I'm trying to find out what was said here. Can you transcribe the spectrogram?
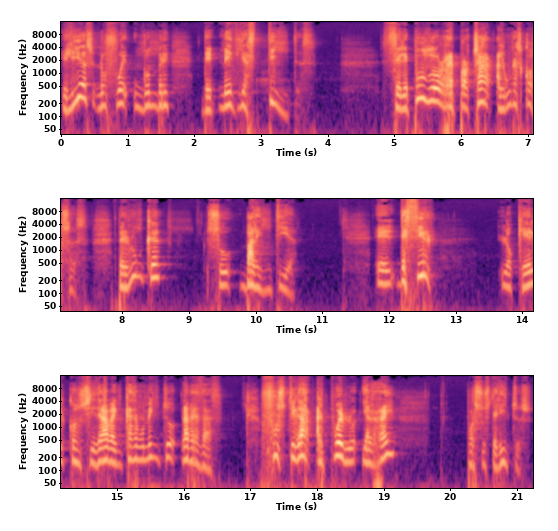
Elías no fue un hombre de medias tintas. Se le pudo reprochar algunas cosas, pero nunca su valentía. El decir lo que él consideraba en cada momento la verdad, fustigar al pueblo y al rey por sus delitos,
